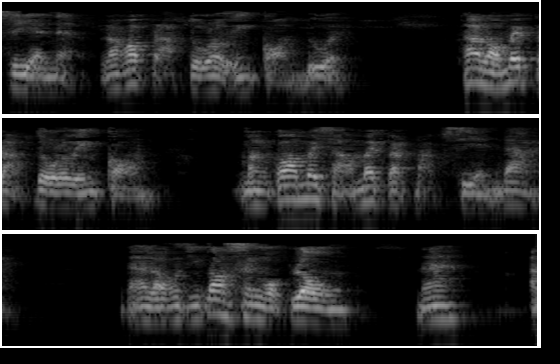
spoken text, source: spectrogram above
เซียนเนี่ยแล้วก็ปรับตัวเราเองก่อนด้วย ถ้าเราไม่ปรับตัวเราเองก่อน มันก็ไม่สามารถปรับปรับเซียนได้นะเราก็จึงต้องสงบลงนะ อ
